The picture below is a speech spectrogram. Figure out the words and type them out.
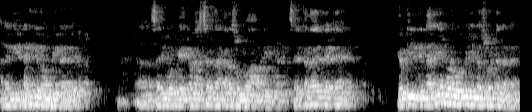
அண்ணா நீங்கள் நடிக்கணும் அப்படின்னாரு. சரி ஓகே என்னோட அஸ்டர் தான் கதை சொல்லுவான் அப்படின்னு சரி கதை கேட்டேன். எப்படி இருக்குன்னாரு என்னோட ஒப்பீனியனை சொல்லிட்டேன் நான்.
